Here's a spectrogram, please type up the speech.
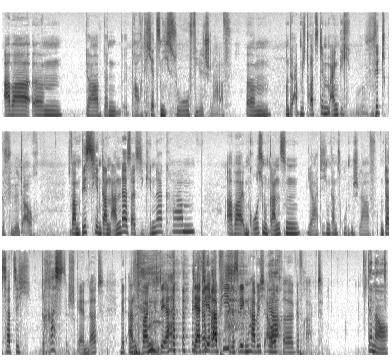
aber ähm, ja, dann brauchte ich jetzt nicht so viel Schlaf. Ähm, und habe mich trotzdem eigentlich fit gefühlt auch. Es war ein bisschen dann anders, als die Kinder kamen aber im Großen und Ganzen ja, hatte ich einen ganz guten Schlaf. Und das hat sich drastisch geändert mit Anfang der, der Therapie. Deswegen habe ich auch ja. äh, gefragt. Genau.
